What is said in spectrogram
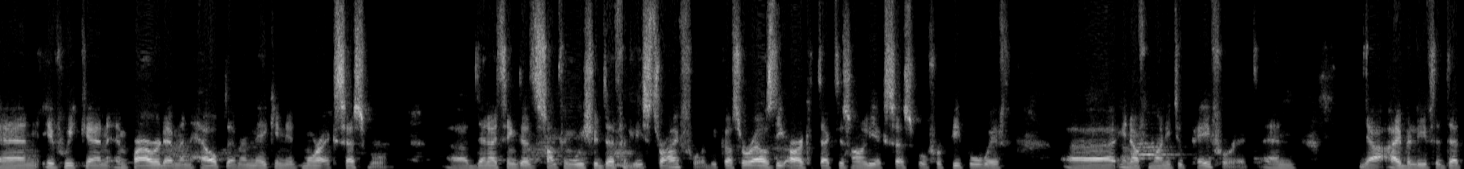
And if we can empower them and help them and making it more accessible, uh, then I think that's something we should definitely strive for because, or else, the architect is only accessible for people with uh, enough money to pay for it. And yeah, I believe that that,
